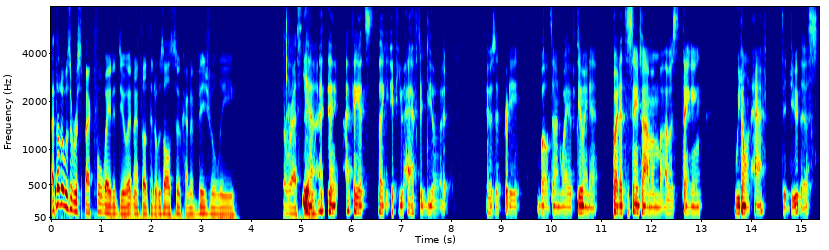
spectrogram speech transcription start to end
i thought it was a respectful way to do it. And i thought that it was also kind of visually arresting. Yeah, I think I think it's like if you have to do it, it was a pretty well done way of doing it. But at the same time, I'm, I was thinking we don't have to do this.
